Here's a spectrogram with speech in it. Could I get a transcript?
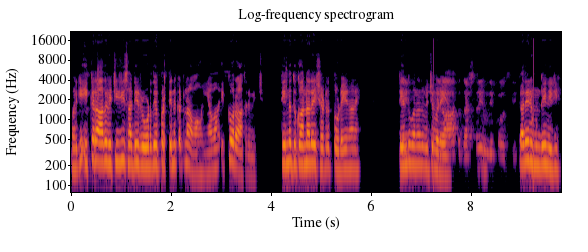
ਮਤਲਬ ਕਿ ਇੱਕ ਰਾਤ ਵਿੱਚ ਹੀ ਜੀ ਸਾਡੀ ਰੋਡ ਦੇ ਉੱਪਰ ਤਿੰਨ ਘਟਨਾਵਾਂ ਹੋਈਆਂ ਵਾ ਇੱਕੋ ਰਾਤ ਦੇ ਵਿੱਚ। ਤਿੰਨ ਦੁਕਾਨਾਂ ਦੇ ਸ਼ਟਰ ਤੋੜੇ ਇਹਨਾਂ ਨੇ। ਤਿੰਨ ਦੁਕਾਨਾਂ ਦੇ ਵਿੱਚ ਵੜੇ ਆ। ਰਾਤ ਗਸ਼ਤ ਨਹੀਂ ਹੁੰਦੀ ਪੁਲਿਸ ਦੀ? ਕਦੇ ਹੁੰਦੀ ਨਹੀਂ ਜੀ।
